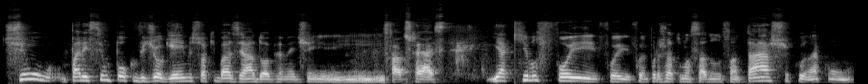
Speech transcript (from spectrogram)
tinha um, parecia um pouco videogame, só que baseado, obviamente, em, em, fatos reais. E aquilo foi, foi, foi um projeto lançado no Fantástico, né, com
